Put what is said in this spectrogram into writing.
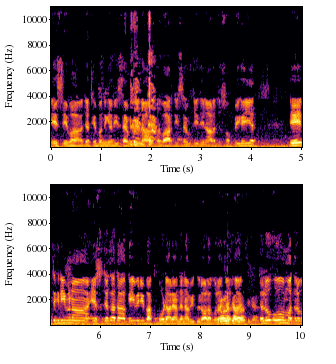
ਇਹ ਸੇਵਾ ਜਥੇਬੰਦੀਆਂ ਦੀ ਸਹਿਮਤੀ ਨਾਲ ਪਰਿਵਾਰ ਦੀ ਸਹਿਮਤੀ ਦੇ ਨਾਲ ਅੱਜ ਸੌਂਪੀ ਗਈ ਹੈ। ਤੇ ਤਕਰੀਬਨ ਇਸ ਜਗ੍ਹਾ ਦਾ ਕਈ ਵਾਰੀ ਵਕਫ ਬੋਰਡ ਵਾਲਿਆਂ ਦਾ ਨਾ ਵੀ ਕੋਈ ਰੌਲਾ ਗੋਲਾ ਚੱਲਦਾ। ਚਲੋ ਉਹ ਮਤਲਬ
